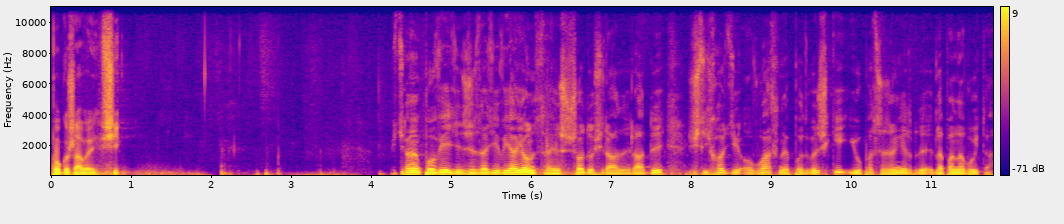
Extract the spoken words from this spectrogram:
Pogorzałej Wsi. Chciałem powiedzieć, że zadziwiająca jest szczodrość Ra- Rady, jeśli chodzi o własne podwyżki i uposażenie dla pana wójta.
